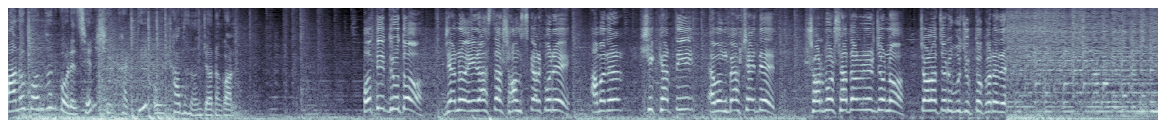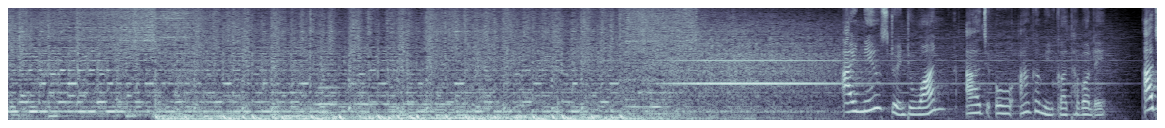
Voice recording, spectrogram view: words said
মানববন্ধন করেছেন শিক্ষার্থী ও সাধারণ জনগণ। অতি দ্রুত যেন এই রাস্তা সংস্কার করে আমাদের শিক্ষার্থী এবং ব্যবসায়ীদের সর্বসাধারণের জন্য চলাচল উপযুক্ত করে দেয়। আই নিউজ টোয়েন্টি ওয়ান আজ ও আগামীর কথা বলে। আজ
